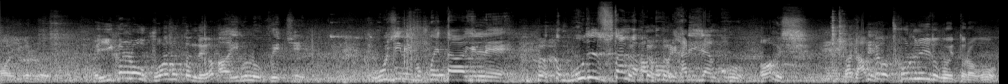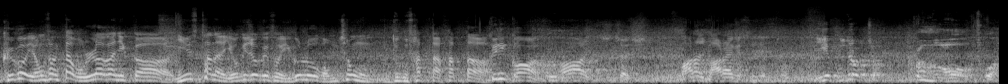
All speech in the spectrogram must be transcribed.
어 이걸로 어, 이걸로 구하셨던데요? 아 이걸로 구했지 오집이 못 구했다 하길래 또 모든 수단과 방법을 가리지 않고 어씨 나 빼고 초른이도 구했더라고. 그거 영상 딱 올라가니까 인스타나 여기저기서 이글로 엄청 누구 샀다 샀다. 그니까 아 진짜 씨. 말하지 말아야겠어 이제부터. 이게 부드럽죠? 어 좋아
